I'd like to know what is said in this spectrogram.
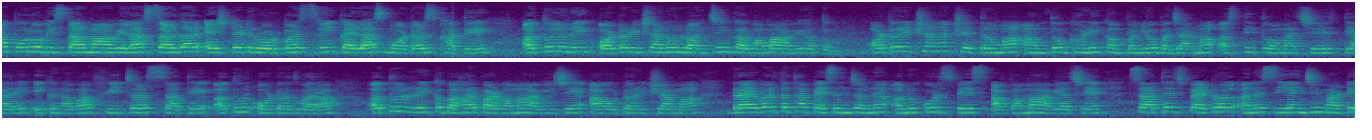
શહેરના પૂર્વ વિસ્તારમાં આવેલા સરદાર એસ્ટેટ રોડ પર શ્રી કૈલાસ મોટર્સ ખાતે અતુલ રીક ઓટો રિક્ષાનું લોન્ચિંગ કરવામાં આવ્યું હતું. ઓટો રિક્ષાના ક્ષેત્રમાં આમ તો ઘણી કંપનીઓ બજારમાં અસ્તિત્વમાં છે, ત્યારે એક નવા ફીચર્સ સાથે અતુલ ઓટો દ્વારા અતુલ રીક બહાર પાડવામાં આવ્યું છે. આ ઓટો રિક્ષામાં ડ્રાઈવર તથા પેસેન્જરને અનુકૂળ સ્પેસ આપવામાં આવ્યા છે. સાથે જ પેટ્રોલ અને સીએનજી માટે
